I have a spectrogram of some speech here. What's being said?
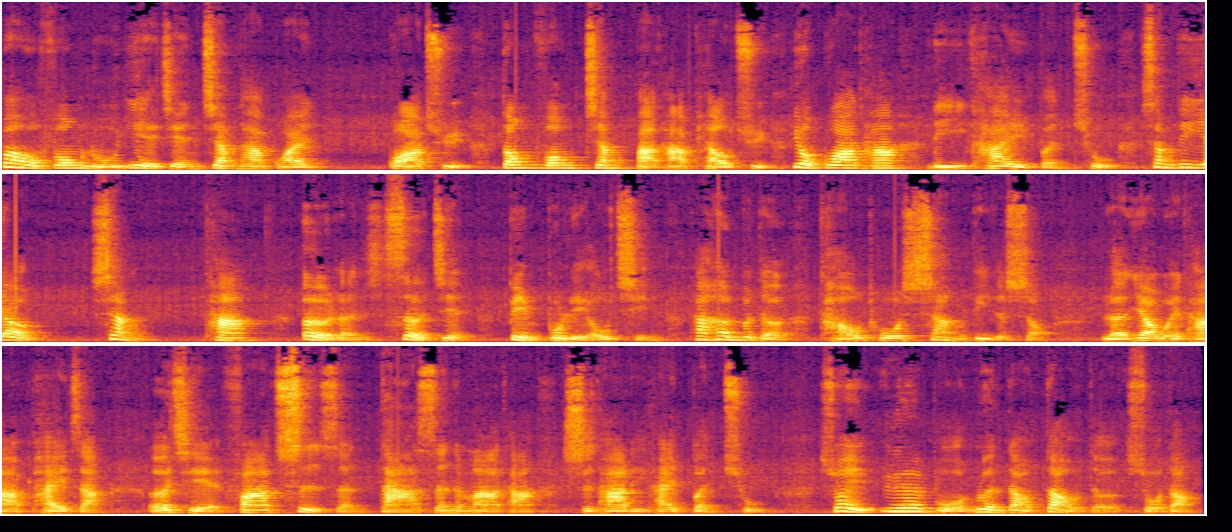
暴风如夜间，将他刮刮去。东风将把他飘去，又刮他离开本处。上帝要向他恶人射箭，并不留情。他恨不得逃脱上帝的手。人要为他拍掌，而且发赤声，大声的骂他，使他离开本处。所以约伯论到道德，说道：“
